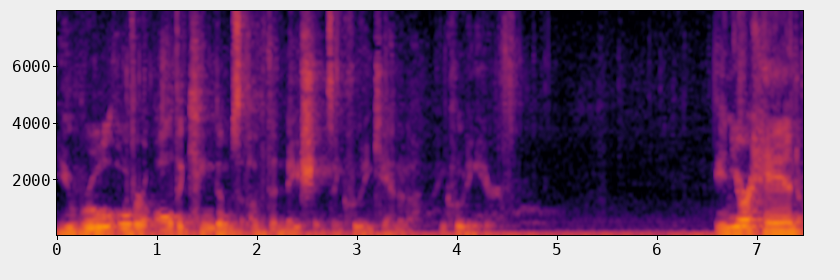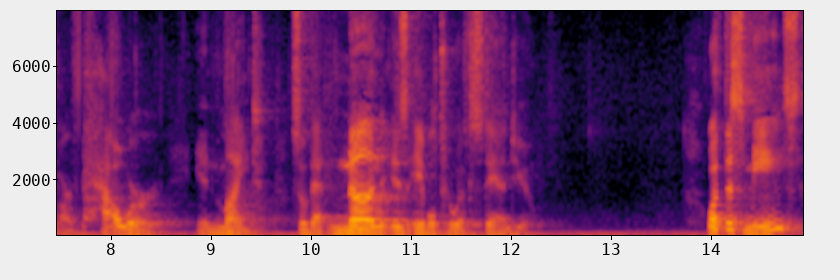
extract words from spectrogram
You rule over all the kingdoms of the nations, including Canada, including here. In your hand are power and might, so that none is able to withstand you. What this means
